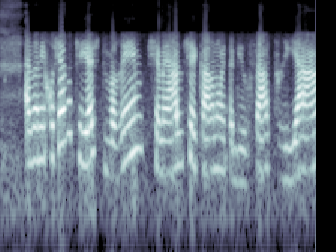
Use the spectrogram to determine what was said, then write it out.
אז אני חושבת שיש דברים שמאז שהכרנו את הגרסה הטרייה,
